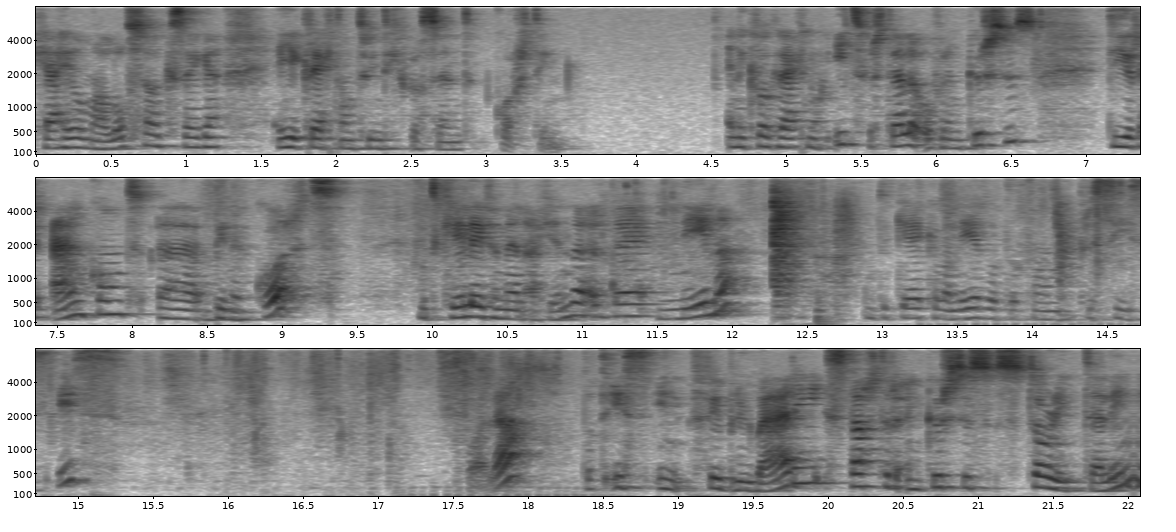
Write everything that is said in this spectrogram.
ga helemaal los zou ik zeggen. En je krijgt dan 20% korting. En ik wil graag nog iets vertellen over een cursus die er aankomt uh, binnenkort. Moet ik heel even mijn agenda erbij nemen om te kijken wanneer dat, dat dan precies is. Voilà. Dat is in februari start er een cursus Storytelling.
